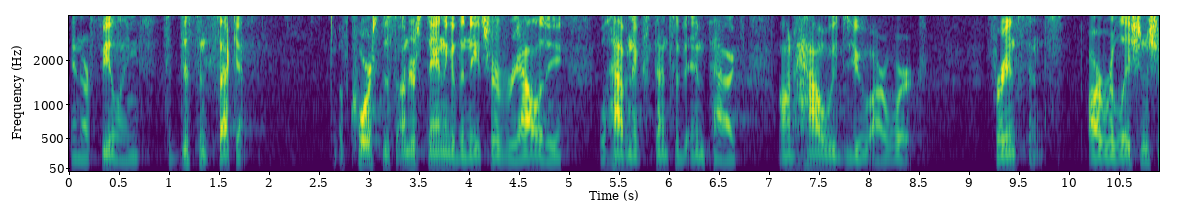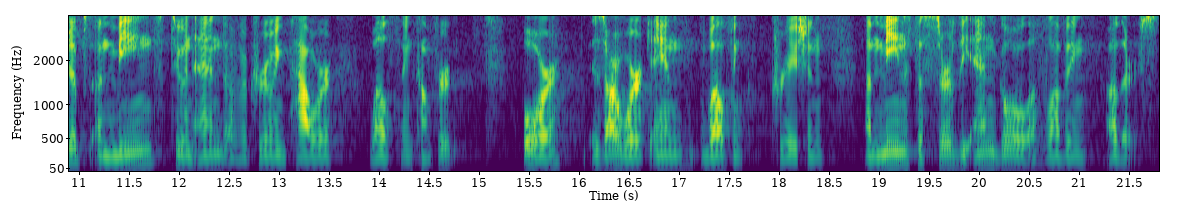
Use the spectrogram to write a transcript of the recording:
and our feelings, it's a distant second. Of course, this understanding of the nature of reality will have an extensive impact on how we do our work. For instance, are relationships a means to an end of accruing power, wealth, and comfort? Or is our work and wealth and creation a means to serve the end goal of loving others?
